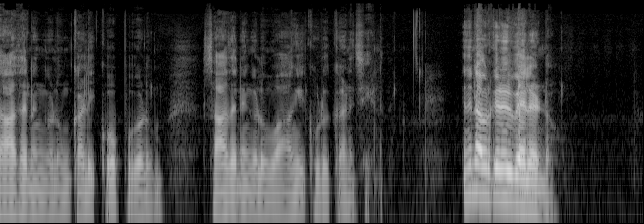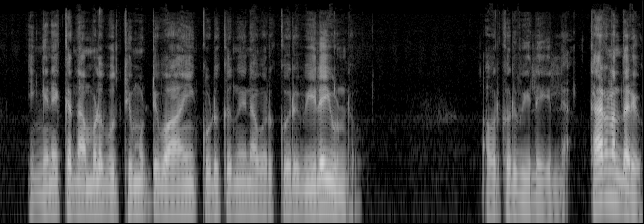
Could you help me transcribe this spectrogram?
സാധനങ്ങളും കളിക്കോപ്പുകളും സാധനങ്ങളും വാങ്ങി കൊടുക്കുകയാണ് ചെയ്യുന്നത്. ഇതിന് അവർക്കൊരു വില ഉണ്ടോ ഇങ്ങനെയൊക്കെ നമ്മൾ ബുദ്ധിമുട്ടി വാങ്ങിക്കൊടുക്കുന്നതിന് അവർക്കൊരു വിലയുണ്ടോ? അവർക്കൊരു വിലയില്ല. കാരണം എന്താ അറിയോ?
